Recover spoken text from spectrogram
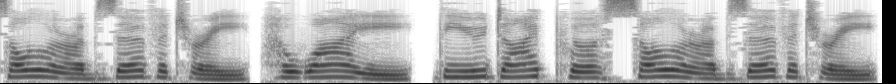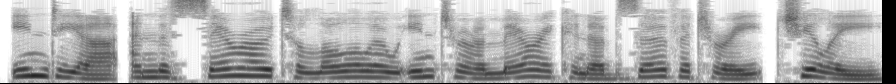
Solar Observatory Hawaii, the Udaipur Solar Observatory India and the Cerro Tololo Inter-American Observatory Chile.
